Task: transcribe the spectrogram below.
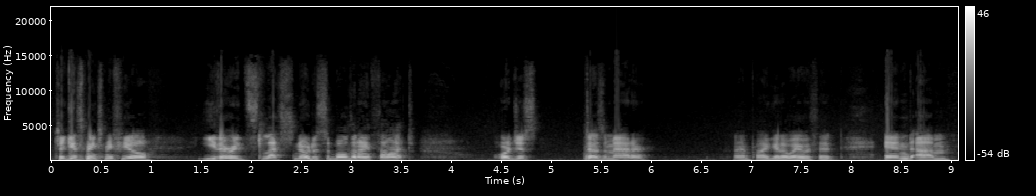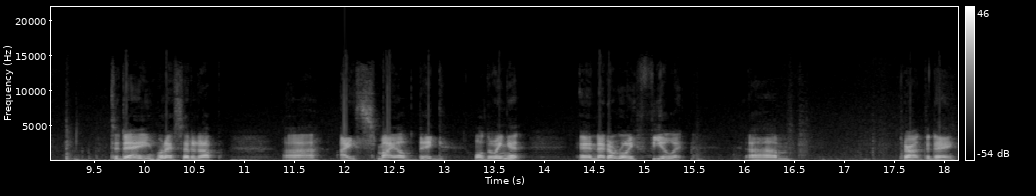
Which I guess makes me feel either it's less noticeable than I thought, or just doesn't matter. I'd probably get away with it. And um, today, when I set it up, uh, I smiled big while doing it, and I don't really feel it um, throughout the day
